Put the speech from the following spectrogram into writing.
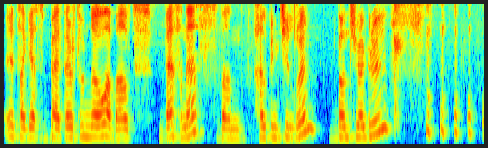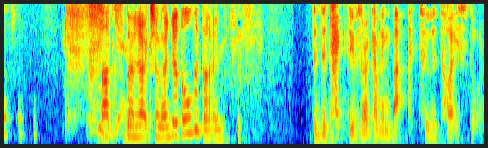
it's, I guess, better to know about deafness than helping children. Don't you agree? That's the reaction I get all the time. The detectives are coming back to the toy store.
